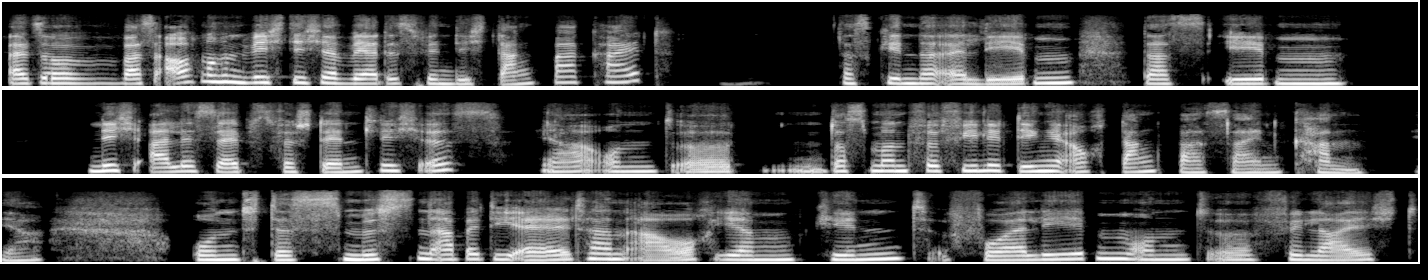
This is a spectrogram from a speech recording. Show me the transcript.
Also was auch noch ein wichtiger Wert ist, finde ich Dankbarkeit, dass Kinder erleben, dass eben nicht alles selbstverständlich ist, ja, und äh, dass man für viele Dinge auch dankbar sein kann. Ja. Und das müssten aber die Eltern auch ihrem Kind vorleben und äh, vielleicht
